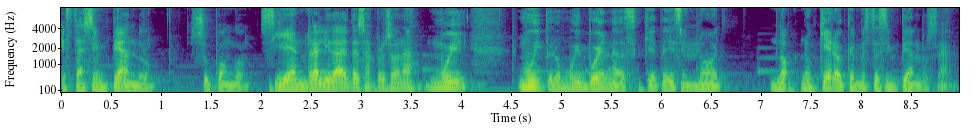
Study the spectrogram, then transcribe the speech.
está simpeando, supongo. Si en realidad es de esas personas muy, muy, pero muy buenas que te dicen, no, no, no quiero que me estés simpeando, o sea,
